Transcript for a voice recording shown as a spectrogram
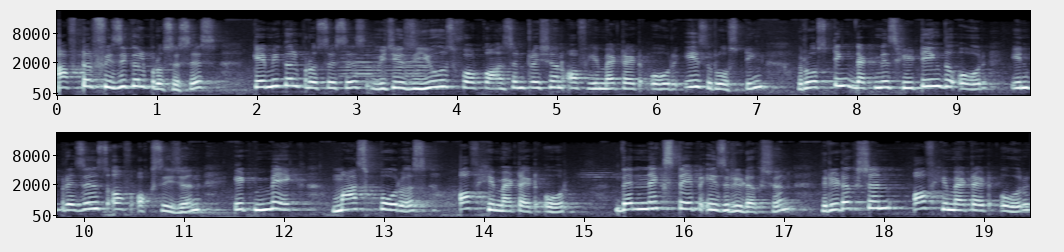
After physical processes, chemical processes which is used for concentration of hematite ore is roasting. Roasting that means heating the ore in presence of oxygen. It make mass porous of hematite ore. Then next step is reduction. Reduction of hematite ore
